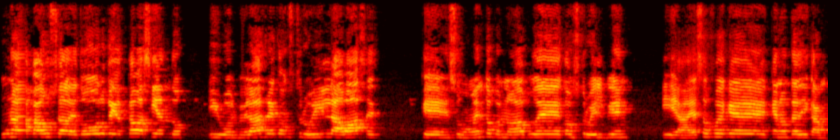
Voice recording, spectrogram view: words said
una pausa de todo lo que yo estaba haciendo y volver a reconstruir la base que en su momento pues no la pude construir bien y a eso fue que, nos dedicamos.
